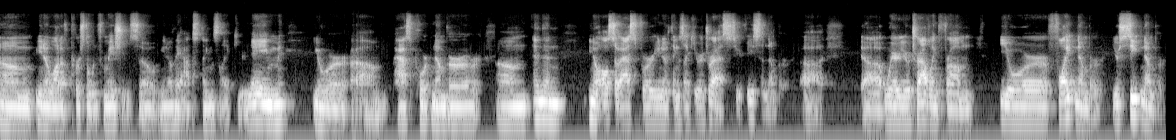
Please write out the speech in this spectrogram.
um, you know, a lot of personal information. So, you know, they asked things like your name, your um, passport number, um, and then, you know, also asked for, you know, things like your address, your visa number, uh, uh, where you're traveling from, your flight number, your seat number,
